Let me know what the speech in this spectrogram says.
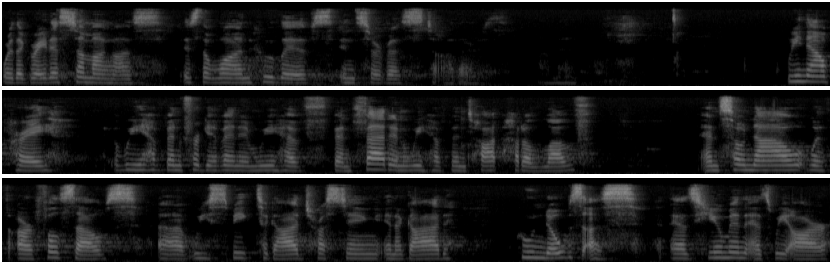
where the greatest among us is the one who lives in service to others. Amen. We now pray. We have been forgiven and we have been fed and we have been taught how to love. And so now, with our full selves, uh, we speak to God, trusting in a God who knows us as human as we are.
